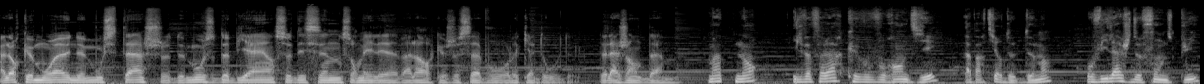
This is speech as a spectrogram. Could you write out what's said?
Alors que moi, une moustache de mousse de bière se dessine sur mes lèvres alors que je savoure le cadeau de, de la gente dame. Maintenant, il va falloir que vous vous rendiez, à partir de demain, au village de Fond de Puits,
